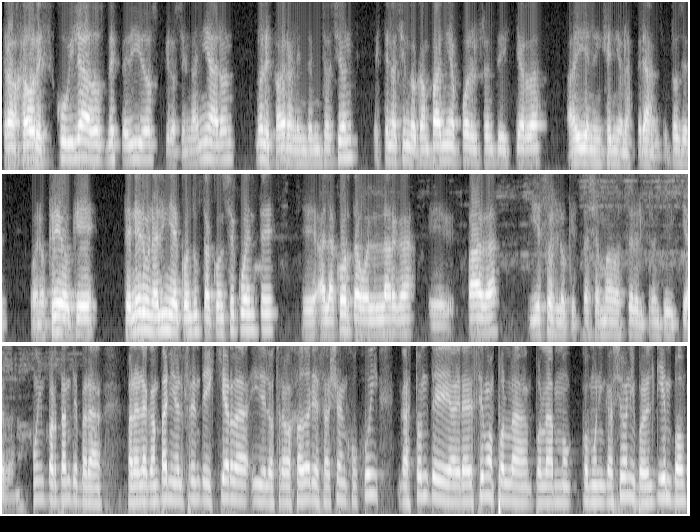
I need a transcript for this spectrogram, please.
trabajadores jubilados, despedidos, que los engañaron, no les pagaron la indemnización, estén haciendo campaña por el Frente de Izquierda ahí en el Ingenio de la Esperanza. Entonces, bueno, creo que tener una línea de conducta consecuente eh, a la corta o a la larga eh, paga y eso es lo que está llamado a hacer el Frente de Izquierda. Muy importante para, para la campaña del Frente de Izquierda y de los trabajadores allá en Jujuy. Gastón, te agradecemos por la, por la comunicación y por el tiempo.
